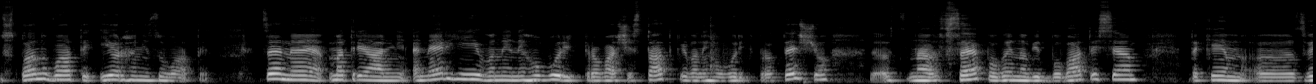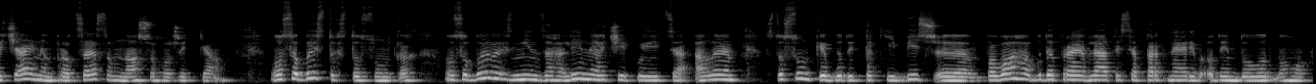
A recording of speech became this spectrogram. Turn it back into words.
спланувати і організувати. Це не матеріальні енергії, вони не говорять про ваші статки, вони говорять про те, що е, на все повинно відбуватися таким е, звичайним процесом нашого життя. В особистих стосунках особливих змін взагалі не очікується, але стосунки будуть такі, більш е, повага буде проявлятися партнерів один до одного.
